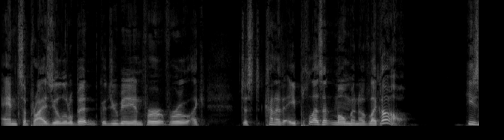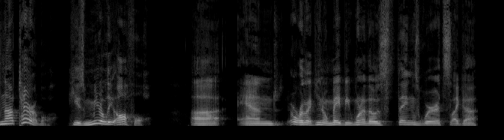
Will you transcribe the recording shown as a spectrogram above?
and surprise you a little bit? Could you be in for, for like just kind of a pleasant moment of like, oh, he's not terrible. He's merely awful. Uh, and, or like, you know, maybe one of those things where it's like a,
